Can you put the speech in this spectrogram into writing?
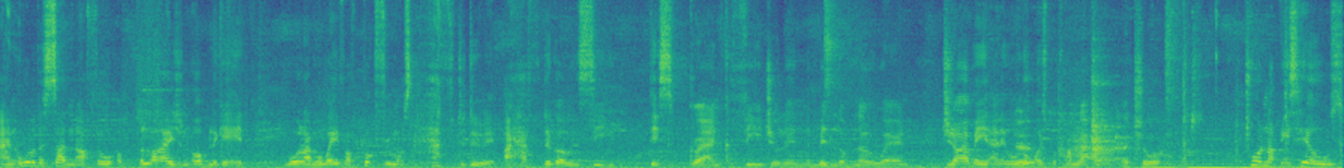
And all of a sudden, I feel obliged and obligated. While I'm away, if I've booked three months, I have to do it. I have to go and see this grand cathedral in the middle of nowhere. And do you know what I mean? And it will Yeah. always become like A chore. trawling up these hills.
